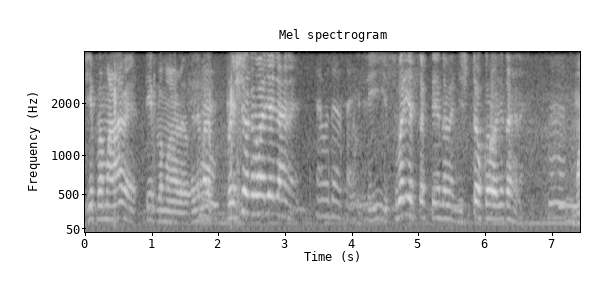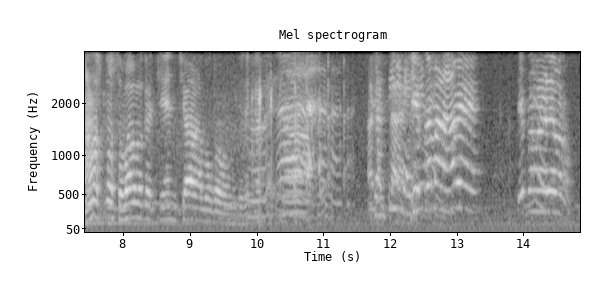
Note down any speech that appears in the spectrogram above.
જે પ્રમાણ આવે તે પ્રમાણે પ્રેશર કરવા જતા હે ને. ઈશ્વરીય શક્તિ તમે ડિસ્ટર્બ કરવા જતા હે ને. માણસ નો સ્વભાવ કે ચેન ચાળ આવો કરવો જે પ્રમાણ આવે તે પ્રમાણે લેવાનું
